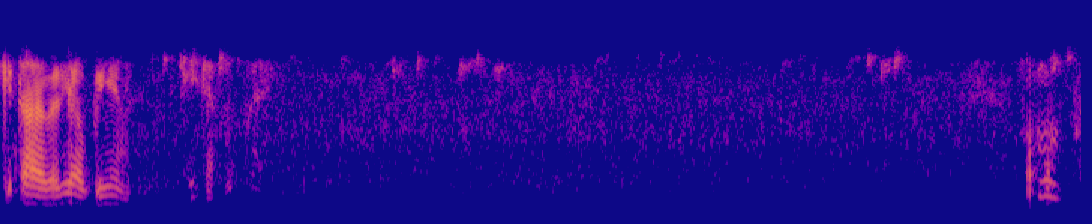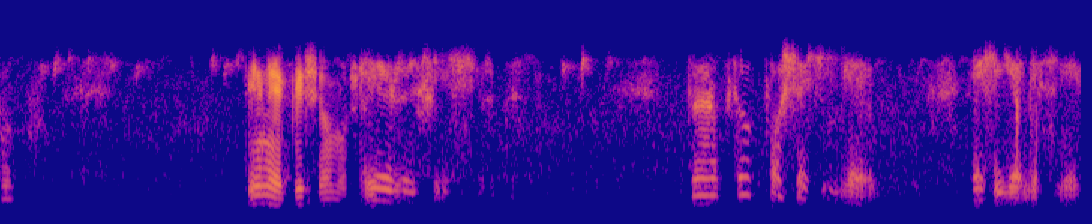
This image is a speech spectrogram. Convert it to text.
Κοιτά, παιδιά, που πηγαίνει. Κοίτα που πάει. Πω, πω, Τι είναι η φύση όμως. ε. τι είναι φύση. ρε παιδί. Τώρα αυτό πώς έχει, γε- έχει γεννηθεί;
